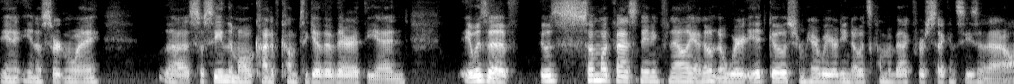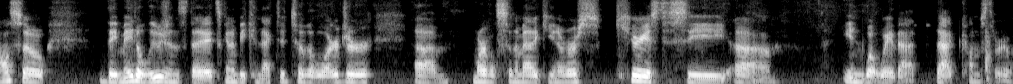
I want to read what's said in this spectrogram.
in, in a certain way. Uh, so seeing them all kind of come together there at the end, it was a it was somewhat fascinating finale. I don't know where it goes from here. We already know it's coming back for a second season, and also they made allusions that it's going to be connected to the larger um, Marvel Cinematic Universe. Curious to see um, in what way that that comes through.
